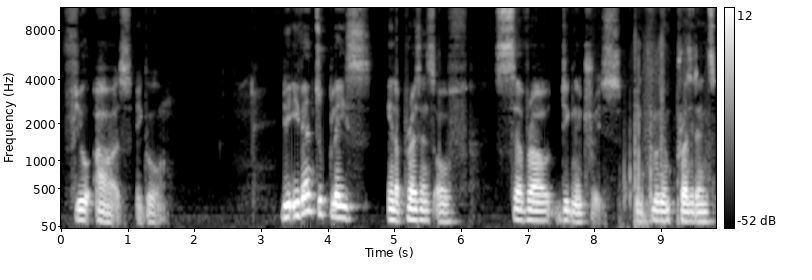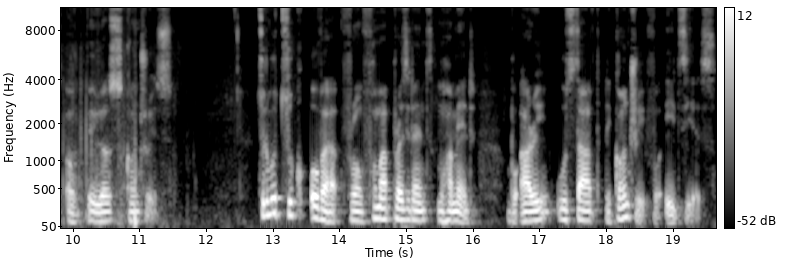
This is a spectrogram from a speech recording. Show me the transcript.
few hours ago. The event took place in the presence of several dignitaries, including presidents of various countries. Tinubu took over from former President Mohamed Buhari, who served the country for eight years.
